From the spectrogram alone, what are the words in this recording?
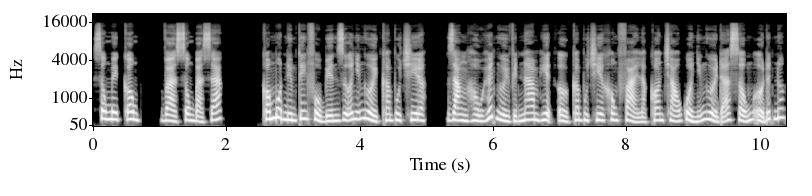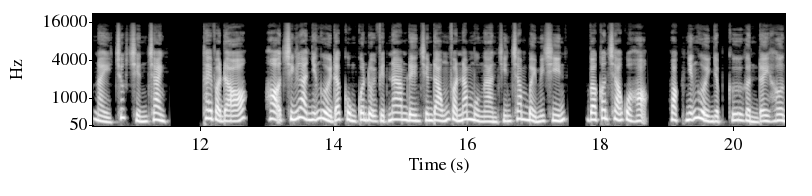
sông Mê Công và sông Bà Giác. Có một niềm tin phổ biến giữa những người Campuchia rằng hầu hết người Việt Nam hiện ở Campuchia không phải là con cháu của những người đã sống ở đất nước này trước chiến tranh. Thay vào đó, họ chính là những người đã cùng quân đội Việt Nam đến chiếm đóng vào năm 1979 và con cháu của họ hoặc những người nhập cư gần đây hơn.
